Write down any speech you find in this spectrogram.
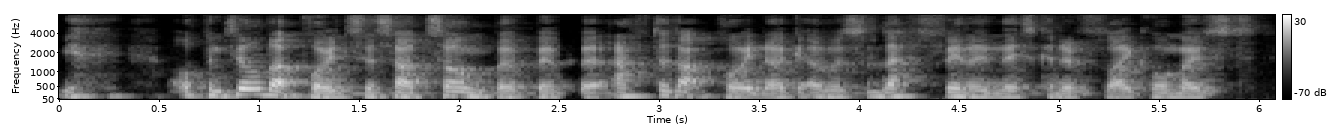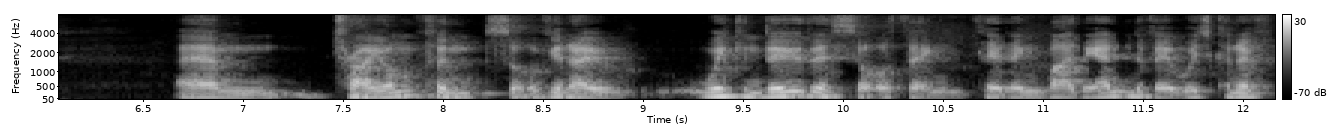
up until that point, it's a sad song, but but but after that point, I, I was left feeling this kind of like almost um, triumphant sort of, you know, we can do this sort of thing feeling by the end of it, which kind of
